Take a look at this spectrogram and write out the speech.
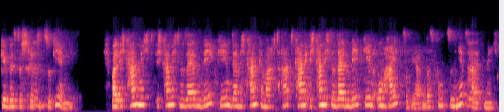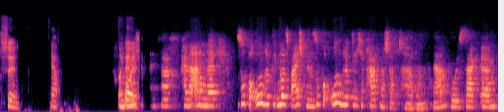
gewisse Schritte mhm. zu gehen? Weil ich kann nicht, ich kann nicht denselben Weg gehen, der mich krank gemacht hat. Kann, ich kann nicht denselben Weg gehen, um heil zu werden. Das funktioniert halt nicht. Schön. Ja. Und wenn ich einfach, keine Ahnung, eine super unglücklich, nur als Beispiel, eine super unglückliche Partnerschaft habe, ja, wo ich sage, ähm,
